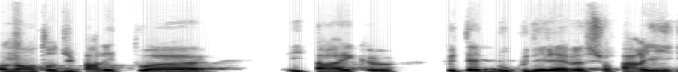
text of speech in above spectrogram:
on a entendu parler de toi. il paraît que, que tu aides beaucoup d'élèves sur Paris.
